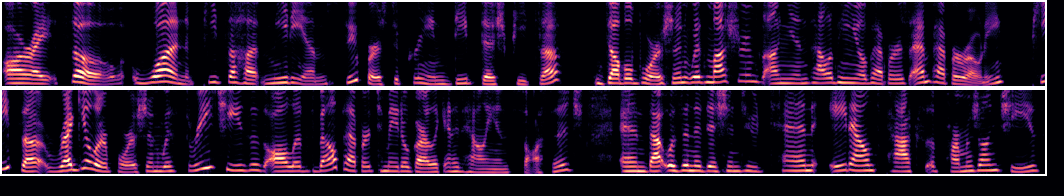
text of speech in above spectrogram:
All right, so one Pizza Hut medium super supreme deep dish pizza double portion with mushrooms, onions, jalapeno peppers, and pepperoni. Pizza, regular portion with three cheeses, olives, bell pepper, tomato, garlic, and Italian sausage. And that was in addition to 10 8 ounce packs of Parmesan cheese,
